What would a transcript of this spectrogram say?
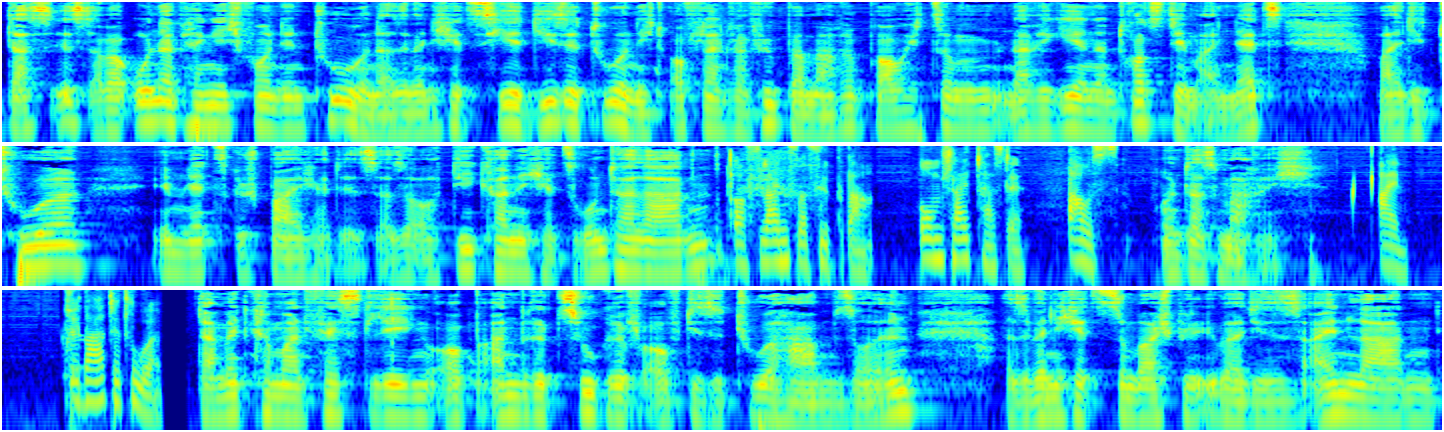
das ist aber unabhängig von den Touren. Also wenn ich jetzt hier diese Tour nicht offline verfügbar mache, brauche ich zum Navigieren dann trotzdem ein Netz, weil die Tour im Netz gespeichert ist. Also auch die kann ich jetzt runterladen Offline verfügbar. Umschalttaste. Aus. und das mache ich. Ein. Private Tour. Damit kann man festlegen, ob andere Zugriff auf diese Tour haben sollen. Also wenn ich jetzt zum Beispiel über dieses Einladen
